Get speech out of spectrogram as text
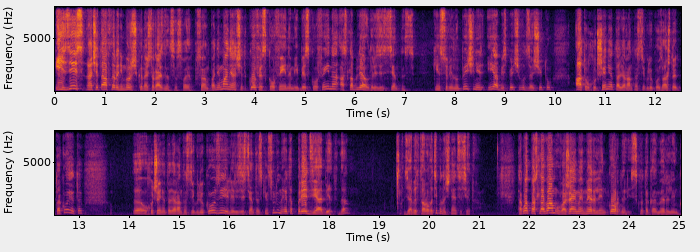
И здесь, значит, авторы немножечко, значит, разница в, своих, в своем понимании. Значит, кофе с кофеином и без кофеина ослабляют резистентность к инсулину печени и обеспечивают защиту от ухудшения толерантности глюкозы. А что это такое? Это э, ухудшение толерантности к глюкозе или резистентность к инсулину. Это предиабет. Да? Диабет второго типа начинается с этого. Так вот, по словам уважаемой Мерлин Корнелис, кто такая Мерлин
